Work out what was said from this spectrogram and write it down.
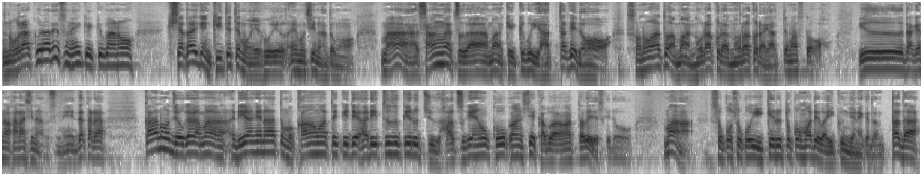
野良倉ですね、結局あの、記者会見聞いてても FMC の後も、まあ3月はまあ結局やったけど、その後はまあ野良倉野良倉やってますと。いうだけの話なんですね。だから、彼女がまあ、利上げの後も緩和的であり続けるという発言を交換して株上がったわけですけど、まあ、そこそこいけるとこまでは行くんじゃないかと。ただ、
